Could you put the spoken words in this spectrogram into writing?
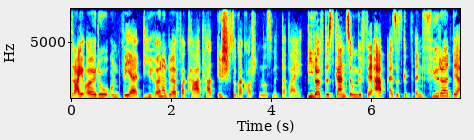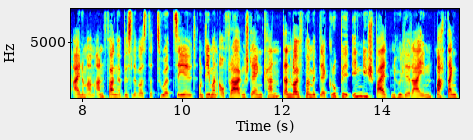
3 Euro und wer die Hörnerdörfer Card hat, ist sogar kostenlos mit dabei. Wie läuft das Ganze ungefähr ab? Also es gibt einen Führer, der einem am Anfang ein bisschen was dazu erzählt und dem man auch Fragen stellen kann. Dann läuft man mit der Gruppe in die Spaltenhöhle rein, macht dann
